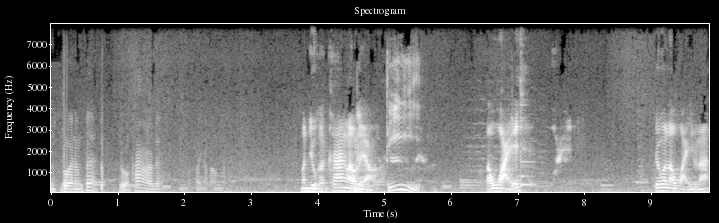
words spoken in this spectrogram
อีกตัวหนึ่งเพื่อนอยู่ข้างๆเราเลยไปกับเราก่อนมันอยู่ข้างๆเราเลยอะที่ เราไหวเชื่อว่าเราไหวอยู่แล้ว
